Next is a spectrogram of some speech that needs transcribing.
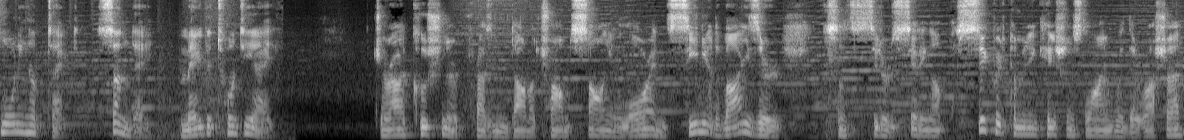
Morning Update, Sunday, May the 28th. Jared Kushner, President Donald Trump's son in law and senior advisor, considered setting up a secret communications line with Russia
